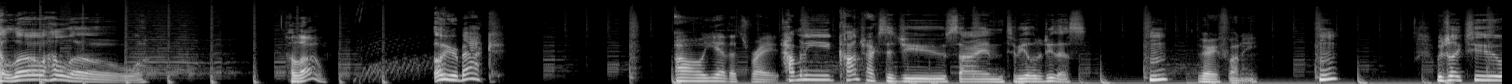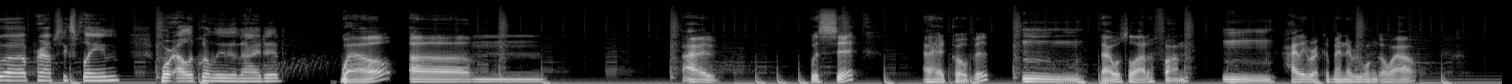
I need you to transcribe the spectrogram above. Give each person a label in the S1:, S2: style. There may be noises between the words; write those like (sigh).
S1: Hello, hello.
S2: Hello.
S1: Oh, you're back.
S2: Oh yeah, that's right.
S1: How many contracts did you sign to be able to do this? Hmm?
S2: Very funny. Hmm?
S1: Would you like to uh, perhaps explain more eloquently than I did?
S2: Well, um, I was sick. I had COVID.
S1: Mm,
S2: That was a lot of fun.
S1: mm.
S2: Highly recommend everyone go out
